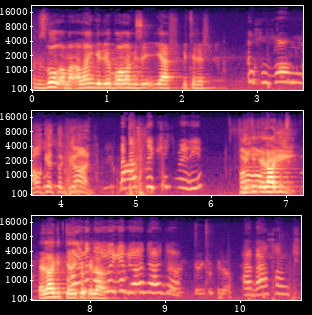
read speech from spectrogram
hızlı ol ama alan geliyor bu alan bizi yer bitirir. Hızlı olmuş. I'll get the gun. Ben 8 vereyim. Git git Ela git. Ela git gerek yok Ela. bana geliyor hadi hadi. Ha ben sana kit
